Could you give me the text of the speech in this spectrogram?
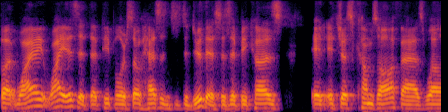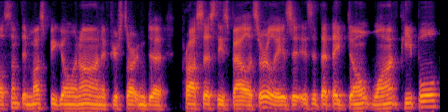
but why why is it that people are so hesitant to do this? Is it because it, it just comes off as well something must be going on if you're starting to process these ballots early? Is it is it that they don't want people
